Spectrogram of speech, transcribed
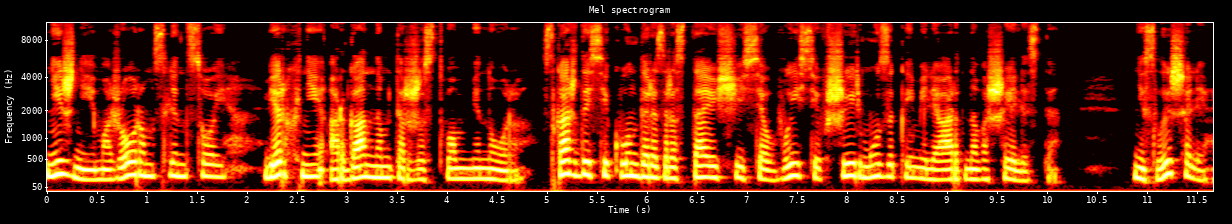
Нижние мажором с линцой, верхние органным торжеством минора, с каждой секунды разрастающейся ввысь и вширь музыкой миллиардного шелеста. Не слышали?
